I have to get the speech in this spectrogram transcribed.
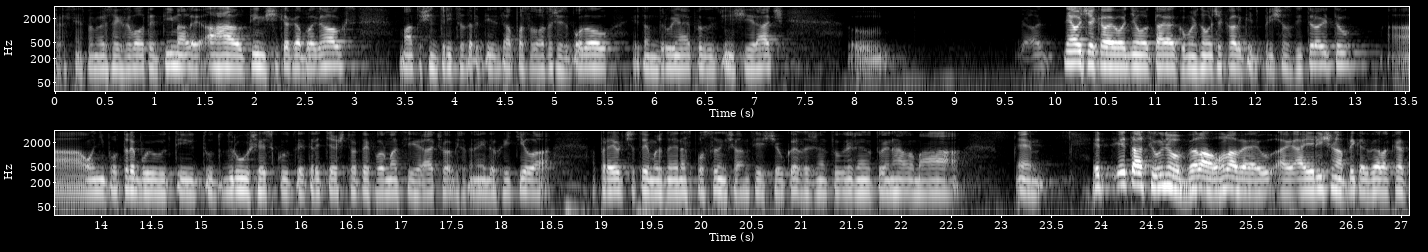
presne spomínam, sa volal ten tým, ale AHL tým Chicago Blackhawks. Má tuším 33 zápasov, 26 bodov, je tam druhý najproduktívnejší hráč neočakávajú od neho tak, ako možno očakávali, keď prišiel z Detroitu a oni potrebujú tý, tú druhú šesku tej tretej a štvrtej formácii hráčov, aby sa to niekto chytil a, a pre určite je možno jedna z posledných šancí ešte ukázať, že na tú, že na tú NHL má. Neviem, je, je to asi u neho veľa o hlave, aj, aj, Ríšo napríklad veľakrát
